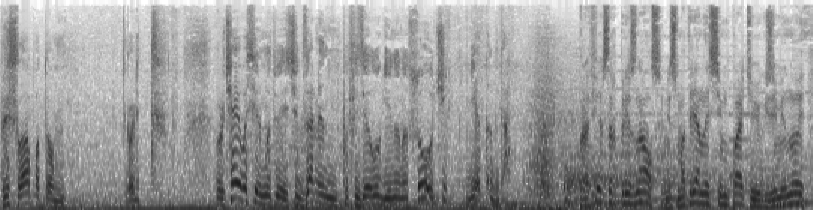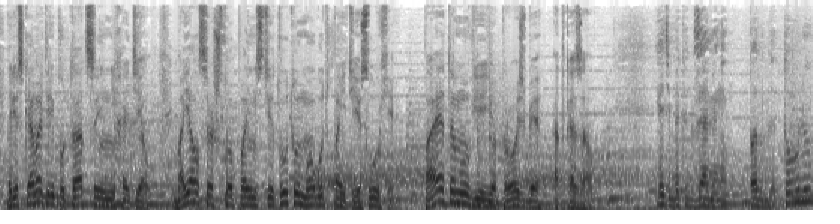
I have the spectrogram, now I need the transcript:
Пришла потом, говорит, вручай, Василий Матвеевич, экзамен по физиологии на носу, учить некогда. Профессор признался, несмотря на симпатию к Зиминой, рисковать репутацией не хотел. Боялся, что по институту могут пойти слухи. Поэтому в ее просьбе отказал. Я тебя к экзамену подготовлю,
